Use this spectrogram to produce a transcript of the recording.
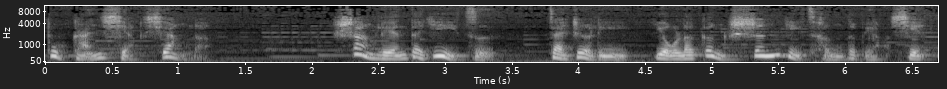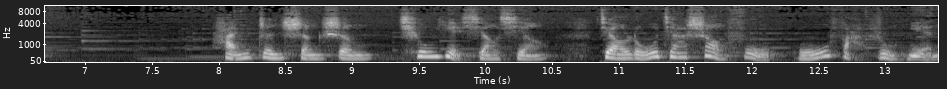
不敢想象了。上联的意字在这里有了更深一层的表现。寒针声声，秋叶萧萧，叫卢家少妇无法入眠。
